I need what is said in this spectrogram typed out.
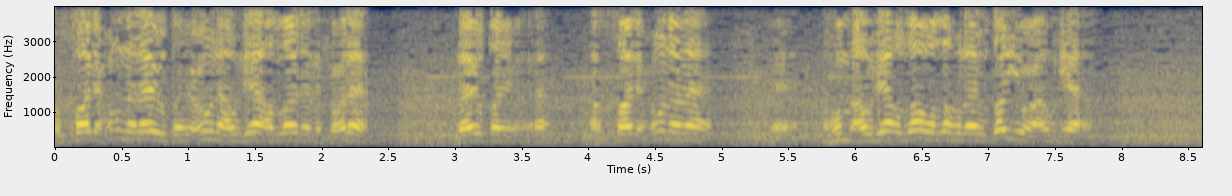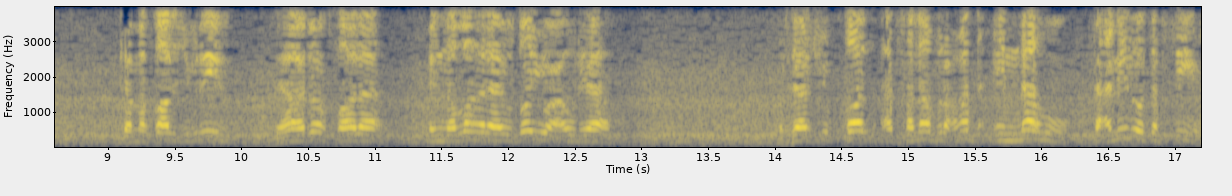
الصالحون لا يضيعون أولياء الله جل في علاه. لا يضيع الصالحون لا هم أولياء الله والله لا يضيع أولياءه. كما قال جبريل لهاجر قال إن الله لا يضيع أولياءه. ولذلك شوف قال أدخلناه برحمته إنه تعليل وتفسير.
